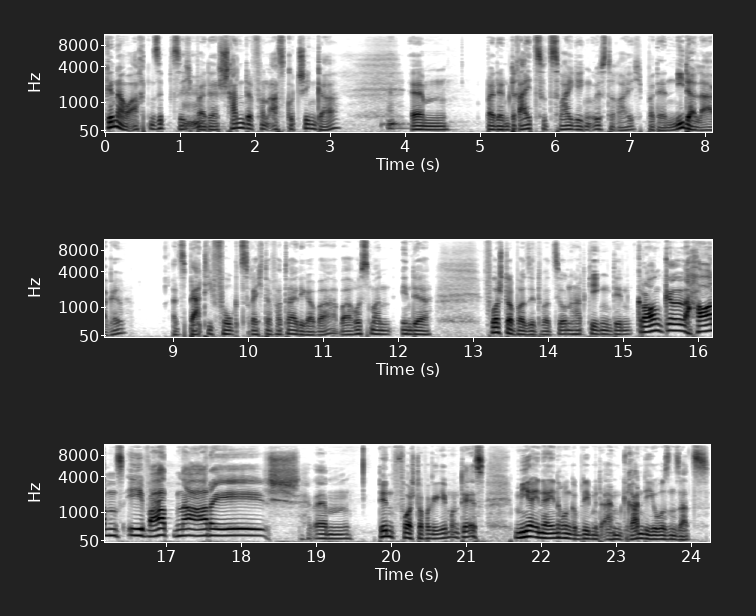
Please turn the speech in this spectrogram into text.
Genau, 78 mhm. bei der Schande von Ascochinga, mhm. ähm, bei dem 3 zu 2 gegen Österreich, bei der Niederlage, als Berti Vogts rechter Verteidiger war, war Rüssmann in der Vorstoppersituation und hat gegen den Kronkel Hans Ewart Narisch ähm, den Vorstopper gegeben und der ist mir in Erinnerung geblieben mit einem grandiosen Satz.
